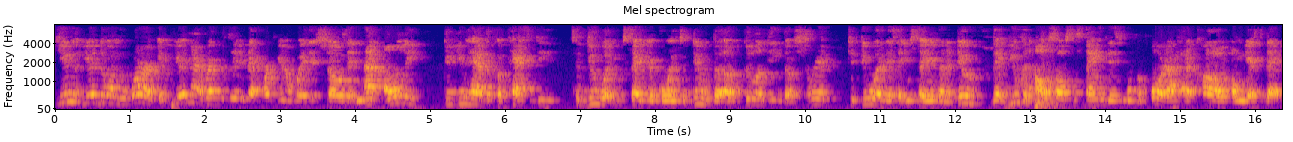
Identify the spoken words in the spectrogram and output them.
you you're doing the work, if you're not representing that work in a way that shows that not only do you have the capacity to do what you say you're going to do, the ability, the strength to do what it is that you say you're going to do, that you can also sustain this moving forward. I had a call on yesterday,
